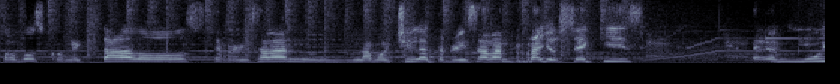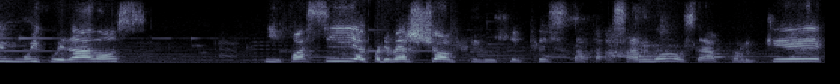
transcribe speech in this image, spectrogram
todos conectados, te revisaban la mochila, te revisaban rayos X, eh, muy, muy cuidados. Y fue así el primer shock y dije, ¿qué está pasando? O sea, ¿por qué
